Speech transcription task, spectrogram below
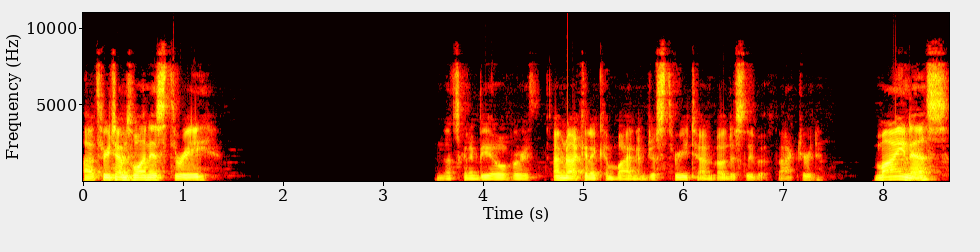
uh, 3 times 1 is 3. And that's going to be over, I'm not going to combine them, just 3 times, I'll just leave it factored. Minus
